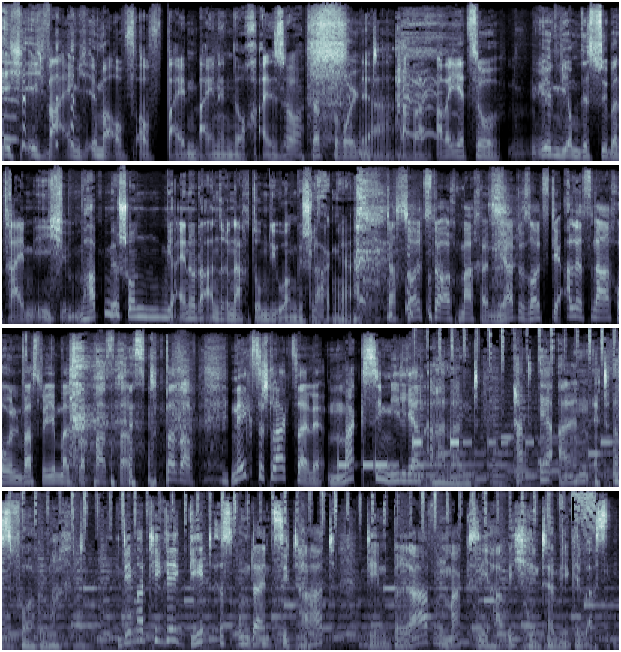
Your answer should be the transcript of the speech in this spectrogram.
ich, ich war eigentlich immer auf, auf beiden Beinen noch. Also das ist beruhigend. Ja, aber, aber jetzt so irgendwie, um das zu übertreiben, ich habe mir schon die ein oder andere Nacht um die Ohren geschlagen. Ja. Das sollst du auch machen. Ja, du sollst dir alles nachholen, was du jemals verpasst hast. Pass auf. Nächste Schlagzeile. Maximilian Ahland. Hat er allen etwas vorgemacht? In dem Artikel geht es um dein Zitat. Den braven Maxi habe ich hinter mir gelassen.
